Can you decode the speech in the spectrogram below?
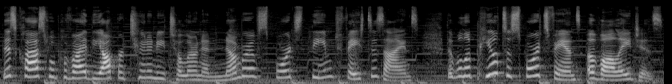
This class will provide the opportunity to learn a number of sports-themed face designs that will appeal to sports fans of all ages.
